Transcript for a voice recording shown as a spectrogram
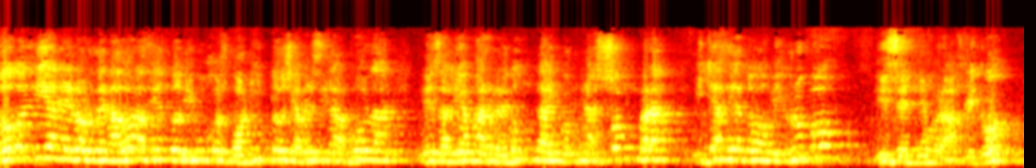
Todo el día en el ordenador haciendo dibujos bonitos y a ver si la bola me salía más redonda y con una sombra ¿Y qué hacía todo mi grupo? Diseño gráfico,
